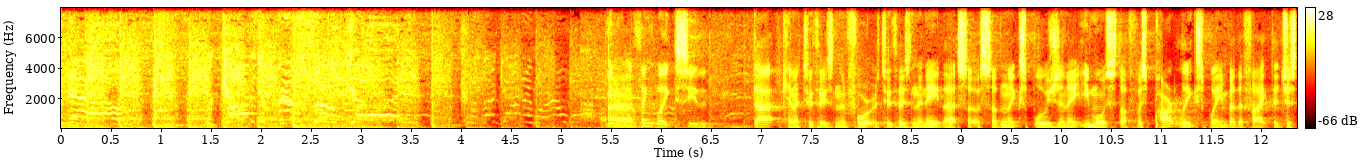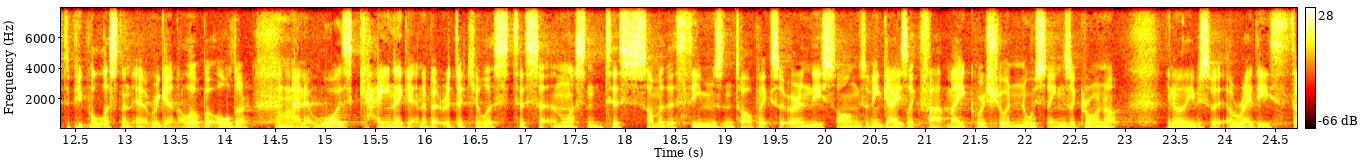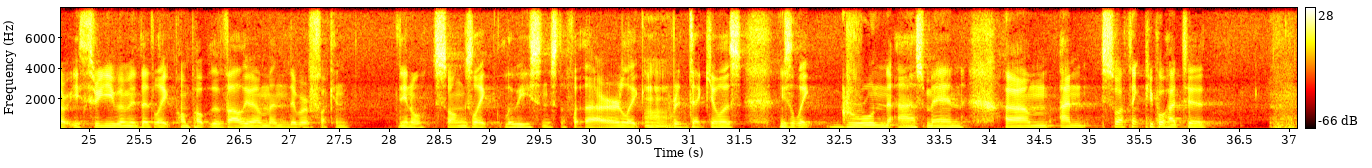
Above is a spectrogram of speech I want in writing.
now. But God, does it feel so good? 'Cause I think like see the, that kind of 2004 to 2008, that sort of sudden explosion of emo stuff was partly explained by the fact that just the people listening to it were getting a little bit older, and it was kind of getting a bit ridiculous to sit and listen to some of the themes and topics that were in these songs. I mean, guys like Fat Mike were showing no signs of growing up. You know, he was already 33 when we did like Pump Up the Valuum, and they were fucking you know, songs like Luis and stuff like that are like ridiculous. These are like grown ass men. Um, and so I think people had to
